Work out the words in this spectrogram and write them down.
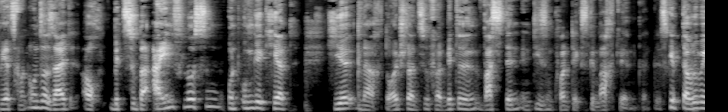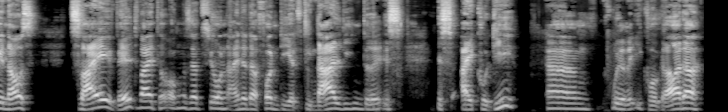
jetzt von unserer Seite auch mit zu beeinflussen und umgekehrt hier nach Deutschland zu vermitteln, was denn in diesem Kontext gemacht werden könnte. Es gibt darüber hinaus zwei weltweite Organisationen. Eine davon, die jetzt die naheliegendere ist, ist ICOD, äh, frühere ICO-Grada,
